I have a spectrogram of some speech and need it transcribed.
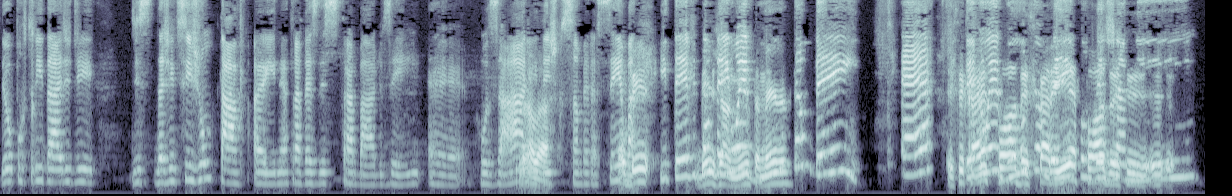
dei a oportunidade de, de da gente se juntar aí, né, através desses trabalhos aí, é, Rosário, desde que o samba era samba, e teve também o também, né? também. É, esse cara é foda, esse cara aí é foda. Esse, é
